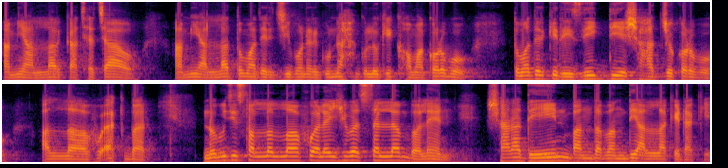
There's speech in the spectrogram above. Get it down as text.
আমি আল্লাহর কাছে চাও আমি আল্লাহ তোমাদের জীবনের গুনাহগুলোকে ক্ষমা করব। তোমাদেরকে রিজিক দিয়ে সাহায্য করব। আল্লাহ একবার নবীজি সাল্লাহু আলহিবাসাল্লাম বলেন সারা দিন বান্দাবান্দি আল্লাহকে ডাকে,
